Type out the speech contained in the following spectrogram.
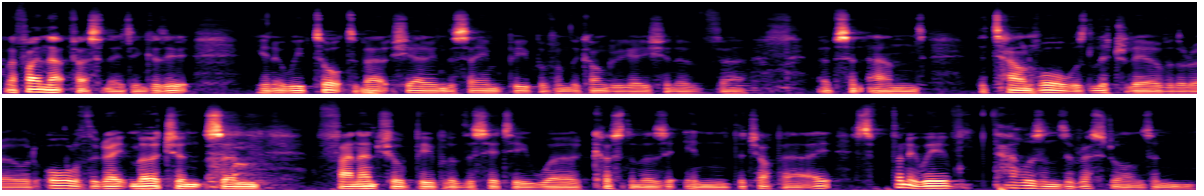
And I find that fascinating because it, you know, we've talked about sharing the same people from the congregation of uh, of St Ann's. The town hall was literally over the road. All of the great merchants and financial people of the city were customers in the chopper. It's funny, we have thousands of restaurants and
